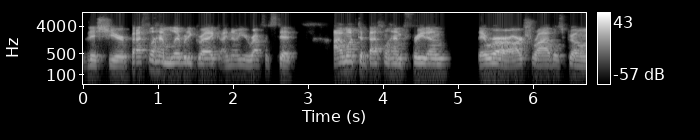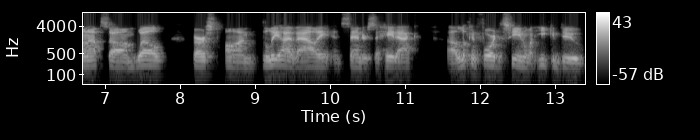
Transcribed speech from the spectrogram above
this year. Bethlehem Liberty, Greg, I know you referenced it. I went to Bethlehem Freedom. They were our arch rivals growing up, so I'm well versed on the Lehigh Valley and Sanders Sahaydak. Uh, looking forward to seeing what he can do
